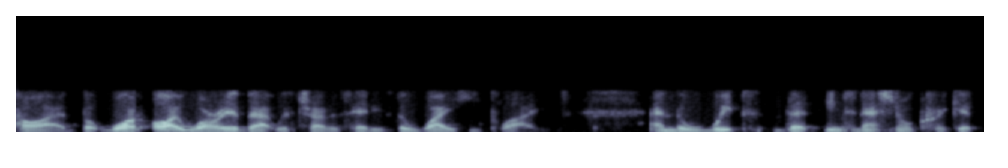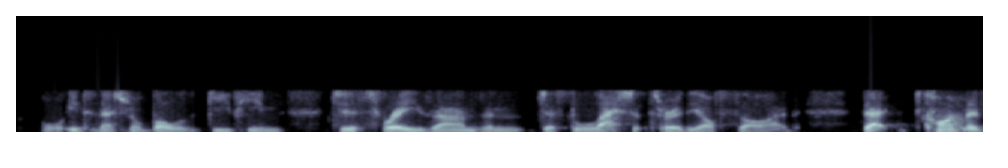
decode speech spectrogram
tired. But what I worry about with Travis Head is the way he plays and the wit that international cricket or international bowlers give him to just free his arms and just lash it through the offside. That kind of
